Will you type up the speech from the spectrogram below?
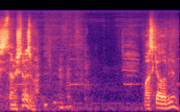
Siz tanıştınız mı? Maske alabilir miyim?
